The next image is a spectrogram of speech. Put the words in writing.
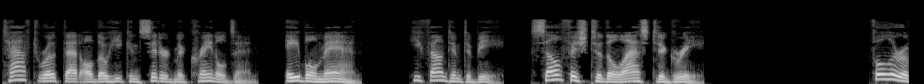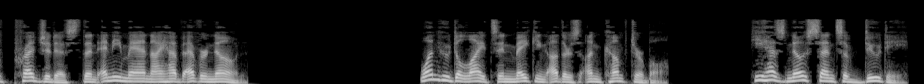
Taft wrote that although he considered McReynolds an «able man», he found him to be «selfish to the last degree fuller of prejudice than any man I have ever known one who delights in making others uncomfortable. He has no sense of duty,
